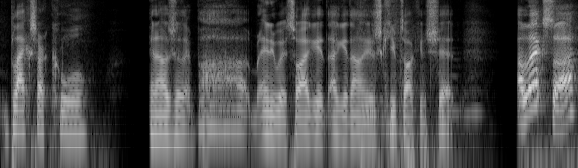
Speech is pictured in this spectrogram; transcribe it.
blacks are cool. And I was just like, bah. Anyway, so I get I get down and just keep talking shit. Alexa,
